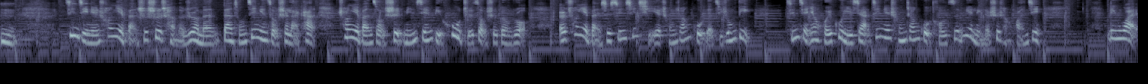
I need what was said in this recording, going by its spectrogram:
嗯，近几年创业板是市场的热门，但从今年走势来看，创业板走势明显比沪指走势更弱，而创业板是新兴企业成长股的集中地。请简要回顾一下今年成长股投资面临的市场环境。另外，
